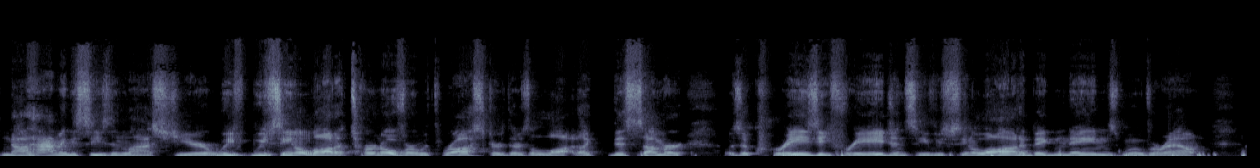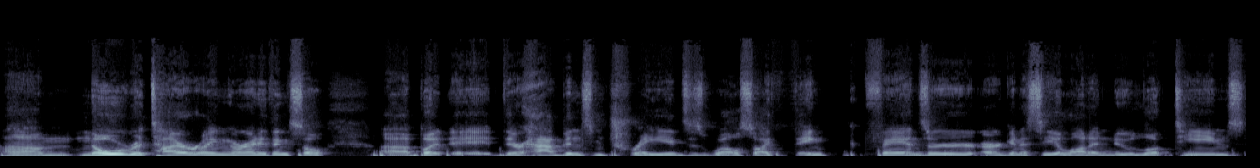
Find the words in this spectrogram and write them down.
not having a season last year, we've we've seen a lot of turnover with roster. There's a lot like this summer was a crazy free agency. We've seen a lot of big names move around. Um, no retiring or anything. So uh, but it, there have been some trades as well. So I think fans are, are going to see a lot of new look teams.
